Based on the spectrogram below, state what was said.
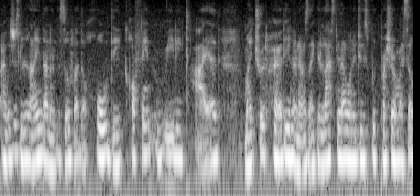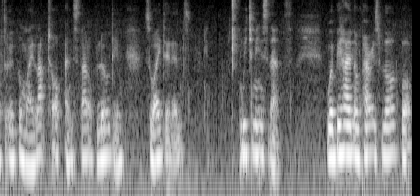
I was just lying down on the sofa the whole day coughing really tired. My throat hurting and i was like the last thing i want to do is put pressure on myself to open my laptop and start uploading. So i didn't. Which means that we're behind on paris vlog but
